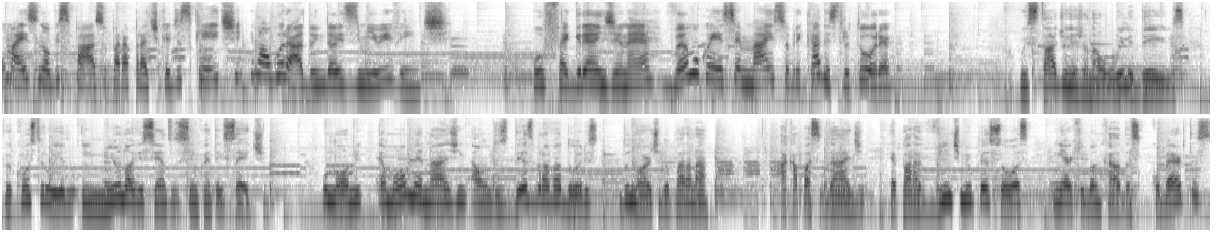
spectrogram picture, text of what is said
o mais novo espaço para a prática de skate, inaugurado em 2020. Ufa, é grande, né? Vamos conhecer mais sobre cada estrutura? O estádio regional Willie Davis foi construído em 1957. O nome é uma homenagem a um dos desbravadores do norte do Paraná. A capacidade é para 20 mil pessoas em arquibancadas cobertas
